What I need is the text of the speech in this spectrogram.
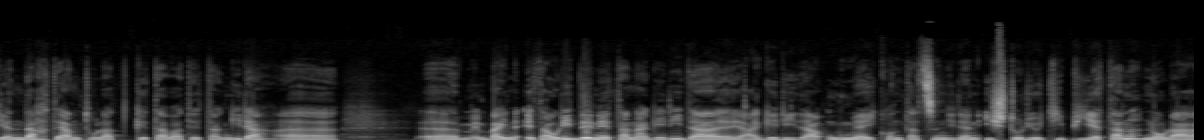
jendarte antolatketa batetan gira. Uh, baina, eta hori denetan ageri da, uh, ageri da umei kontatzen diren historiotipietan, nola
